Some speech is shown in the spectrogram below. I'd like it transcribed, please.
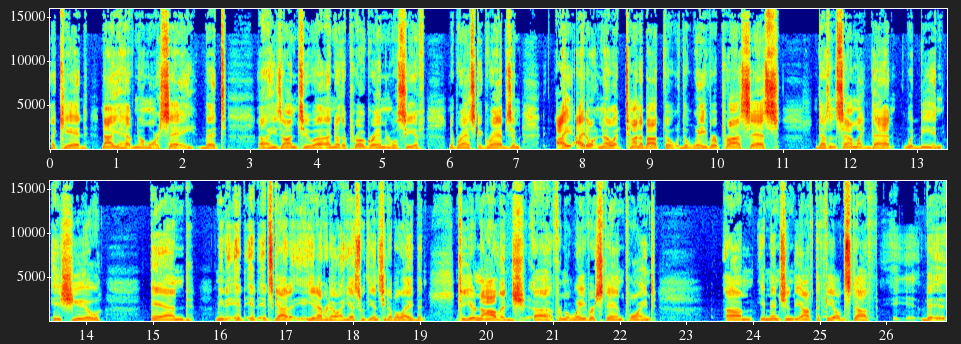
a kid. Now you have no more say, but uh, he's on to uh, another program, and we'll see if Nebraska grabs him. I, I don't know a ton about the the waiver process. Doesn't sound like that would be an issue, and mean, it, it, has got, you never know, I guess, with the NCAA, but to your knowledge, uh, from a waiver standpoint, um, you mentioned the off the field stuff. The,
